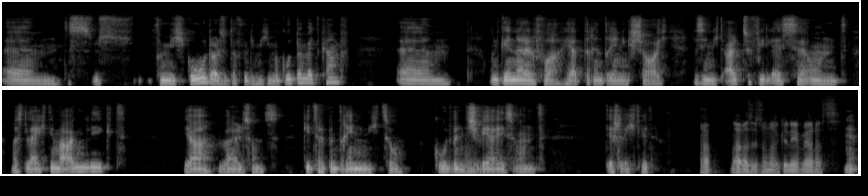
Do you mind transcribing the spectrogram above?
Ähm, das ist für mich gut, also da fühle ich mich immer gut beim Wettkampf. Ähm, und generell vor härteren Trainings schaue ich, dass ich nicht allzu viel esse und was leicht im Magen liegt. Ja, weil sonst geht es halt beim Training nicht so gut, wenn es Mhm. schwer ist und dir schlecht wird. Na, das ist unangenehm, ja. Das, Ja.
